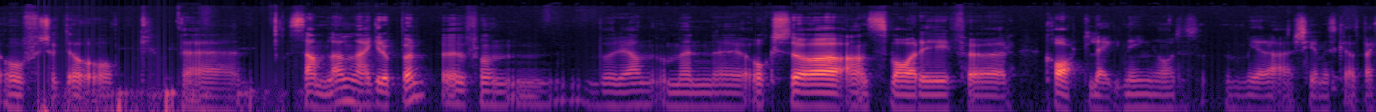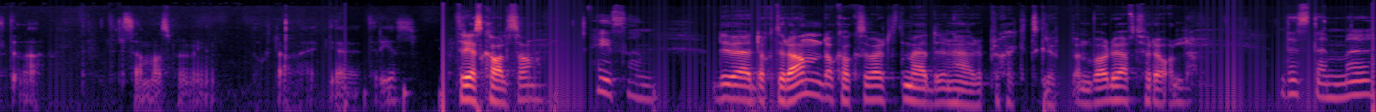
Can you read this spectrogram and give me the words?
och försökte och, eh, samla den här gruppen eh, från början men också ansvarig för kartläggning och de mera kemiska aspekterna tillsammans med min doktorand Therese. Therese Karlsson. Hejsan. Du är doktorand och har också varit med i den här projektgruppen. Vad har du haft för roll? Det stämmer.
